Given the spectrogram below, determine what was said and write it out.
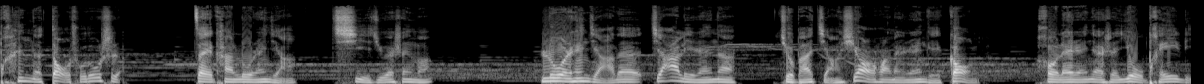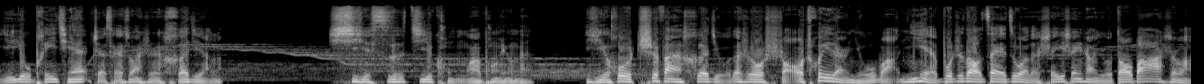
喷的到处都是。再看路人甲气绝身亡，路人甲的家里人呢？就把讲笑话那人给告了，后来人家是又赔礼又赔钱，这才算是和解了。细思极恐啊，朋友们，以后吃饭喝酒的时候少吹点牛吧，你也不知道在座的谁身上有刀疤是吧？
